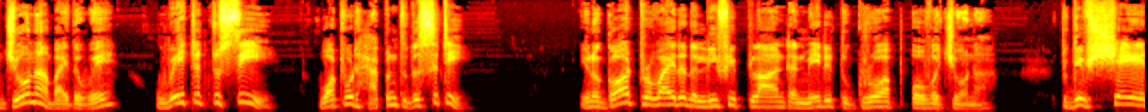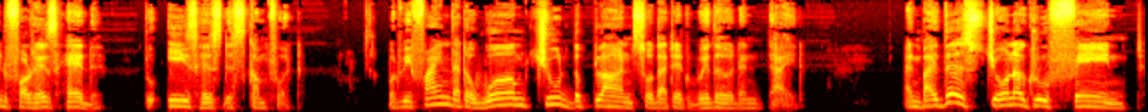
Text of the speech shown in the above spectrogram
Jonah, by the way, waited to see what would happen to the city. You know, God provided a leafy plant and made it to grow up over Jonah, to give shade for his head to ease his discomfort. But we find that a worm chewed the plant so that it withered and died. And by this, Jonah grew faint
